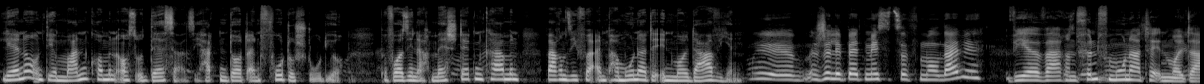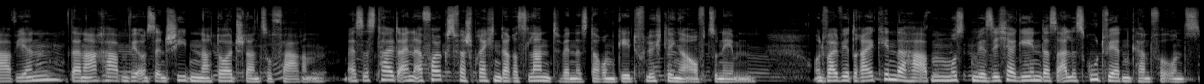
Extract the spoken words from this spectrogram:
Lena und ihr Mann kommen aus Odessa. Sie hatten dort ein Fotostudio. Bevor sie nach Messstetten kamen, waren sie für ein paar Monate in Moldawien. Wir waren fünf Monate in Moldawien. Danach haben wir uns entschieden, nach Deutschland zu fahren. Es ist halt ein erfolgsversprechenderes Land, wenn es darum geht, Flüchtlinge aufzunehmen. Und weil wir drei Kinder haben, mussten wir sicher gehen, dass alles gut werden kann für uns.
